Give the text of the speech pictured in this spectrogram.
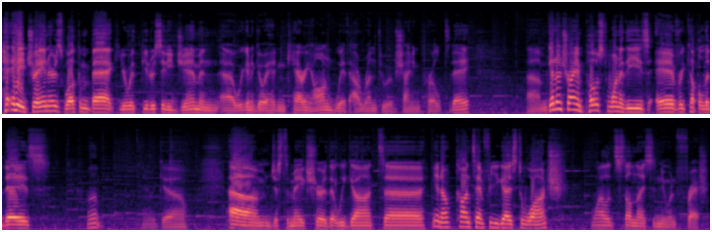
Hey trainers, welcome back. You're with Pewter City Jim, and uh, we're going to go ahead and carry on with our run through of Shining Pearl today. I'm going to try and post one of these every couple of days. Well, there we go. Um, just to make sure that we got, uh, you know, content for you guys to watch while it's still nice and new and fresh.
